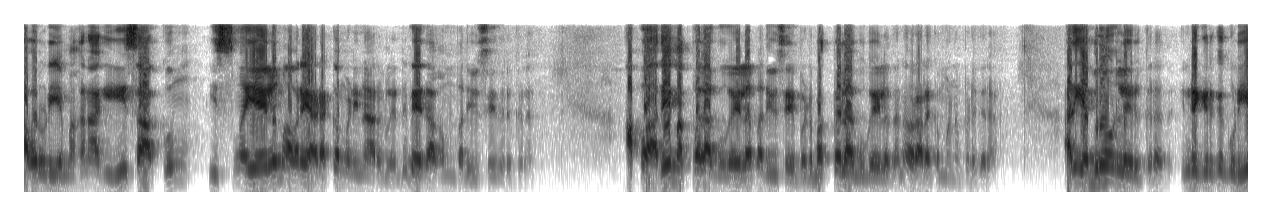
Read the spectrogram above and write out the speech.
அவருடைய மகனாகி ஈசாக்கும் இஸ்மயேலும் அவரை அடக்கம் பண்ணினார்கள் என்று வேதாகம் பதிவு செய்திருக்கிறார் அப்போ அதே மக்பலா குகையில பதிவு செய்யப்பட்டு மக்பலா குகையில தான் அவர் அடக்கம் பண்ணப்படுகிறார். அது எப்ரோன்ல இருக்கிறது. இன்றைக்கு இருக்கக்கூடிய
